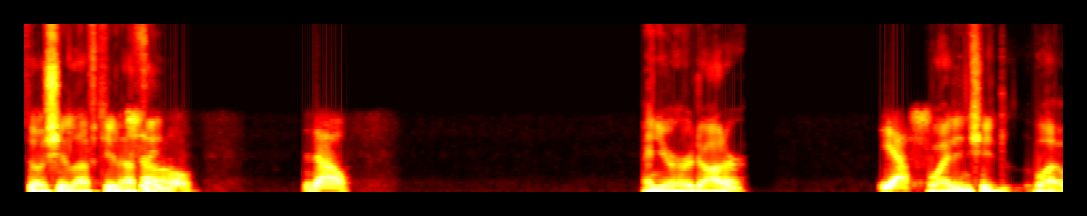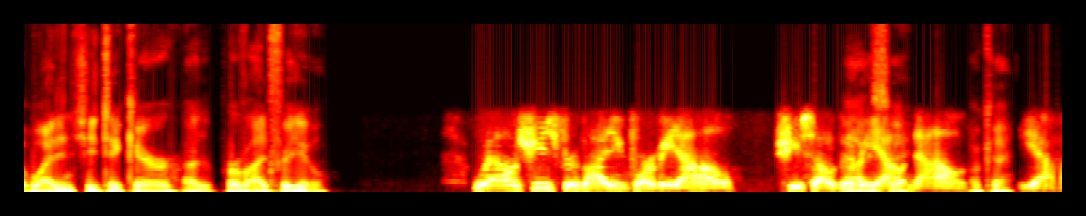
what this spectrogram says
so she left you nothing, So, no. and you're her daughter. Yes. Why didn't she? Why, why didn't she take care, uh, provide for you? Well, she's providing for me now. She's helping I me see. out now. Okay. Yeah.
